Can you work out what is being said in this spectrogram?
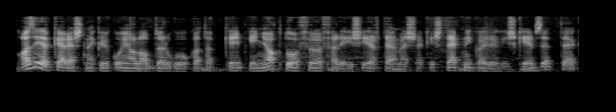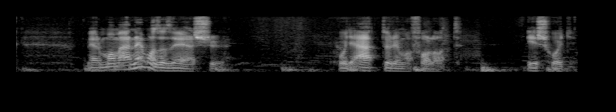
azért keresnek ők olyan labdarúgókat, akik egyébként nyaktól fölfelé is értelmesek és technikailag is képzettek, mert ma már nem az az első, hogy áttöröm a falat, és hogy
